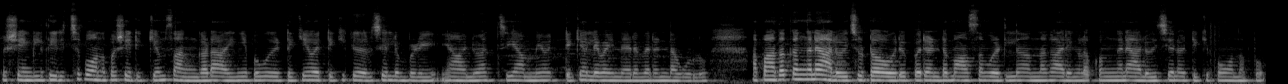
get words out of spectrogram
പക്ഷേ എങ്കിൽ തിരിച്ചു പോന്നപ്പോൾ ശരിക്കും സങ്കടമായി ഇനിയിപ്പോൾ വീട്ടിലേക്ക് ഒറ്റയ്ക്ക് കയറി ചെല്ലുമ്പോഴേ ഞാനും അച്ഛയും അമ്മയും ഒറ്റയ്ക്കല്ലേ വൈകുന്നേരം വരെ ഉണ്ടാവുള്ളൂ. അപ്പോൾ അതൊക്കെ അങ്ങനെ ആലോചിച്ചിട്ടോ. ഒരു ഇപ്പൊ രണ്ട് മാസം വീട്ടിൽ നിന്ന കാര്യങ്ങളൊക്കെ അങ്ങനെ ആലോചിച്ച് ഞാൻ ഒറ്റയ്ക്ക് പോന്നപ്പോൾ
